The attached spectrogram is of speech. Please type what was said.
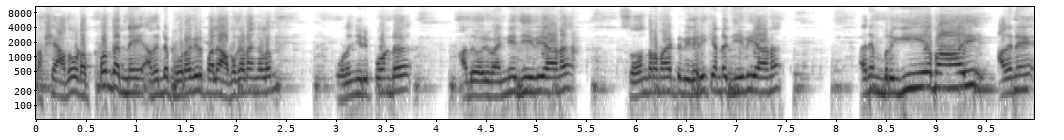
പക്ഷെ അതോടൊപ്പം തന്നെ അതിന്റെ പുറകിൽ പല അപകടങ്ങളും ഒളിഞ്ഞിരിപ്പുണ്ട്. അത് ഒരു വന്യജീവിയാണ്. സ്വതന്ത്രമായിട്ട് വിഹരിക്കേണ്ട ജീവിയാണ്. അതിനെ മൃഗീയമായി അതിനെ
